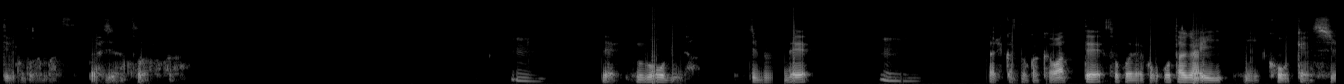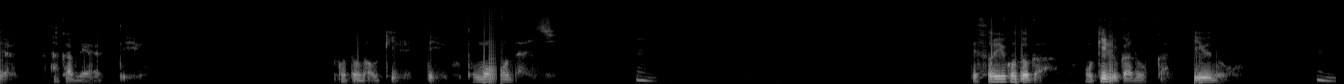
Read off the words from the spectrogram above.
ていうことがまず大事なことなのかな。うん。で、無防備な自分でうん。誰かと関わって、そこでこうお互いに貢献し合う、高め合うっていうことが起きるっていうことも大事。うん。で、そういうことが起きるかどうかっていうのをうん。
